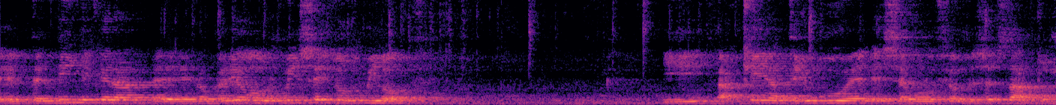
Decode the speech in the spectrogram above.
Eh, entendílle que era eh, no período 2006-2011 e a que atribúe esa evolución deses datos.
